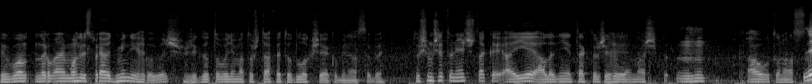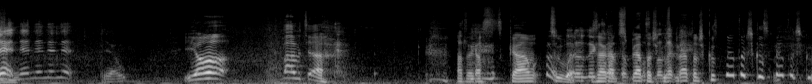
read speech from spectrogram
Si mo- normálne mohli spraviť minihru, vieš? Že kto to bude mať tú štafetu dlhšie akoby na sebe. Tuším, že to niečo také aj je, ale nie takto, že máš Mhm. auto na Nie, nie, nie, nie, nie. Jau. Jo, mám ťa! A teraz kam, sa zahrať to spiatočku, spiatočku, spiatočku, spiatočku.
